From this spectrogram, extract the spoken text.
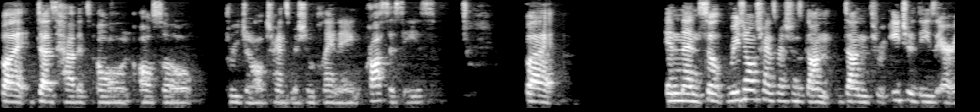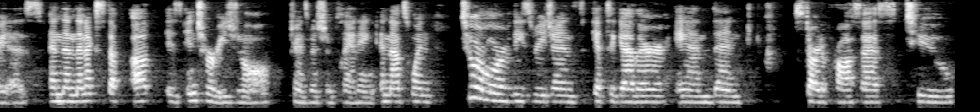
but does have its own also regional transmission planning processes. but and then so regional transmission has gone done through each of these areas. And then the next step up is interregional transmission planning. And that's when two or more of these regions get together and then start a process to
